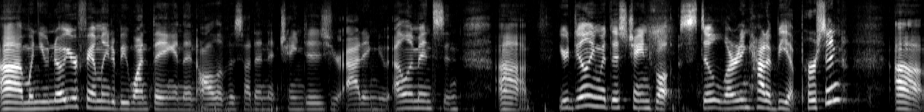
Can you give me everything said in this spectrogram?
um, when you know your family to be one thing, and then all of a sudden it changes. You're adding new elements, and uh, you're dealing with this change while still learning how to be a person. Um,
